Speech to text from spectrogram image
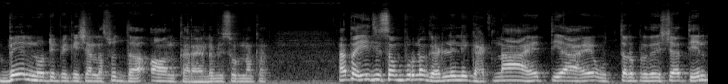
बेल नोटिफिकेशनला सुद्धा ऑन करायला विसरू नका. आता ही जी संपूर्ण घडलेली घटना आहे ती आहे उत्तर प्रदेशातील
